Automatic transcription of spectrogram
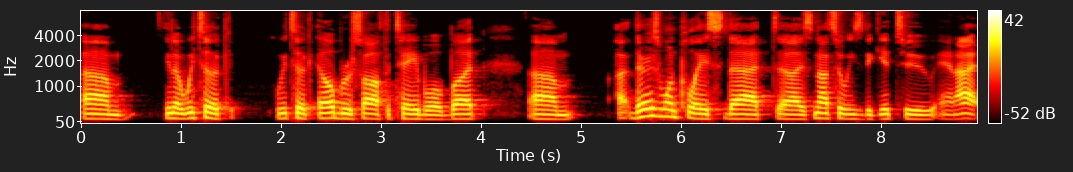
um, you know, we took we took Elbrus off the table, but um, uh, there is one place that uh, is not so easy to get to, and I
